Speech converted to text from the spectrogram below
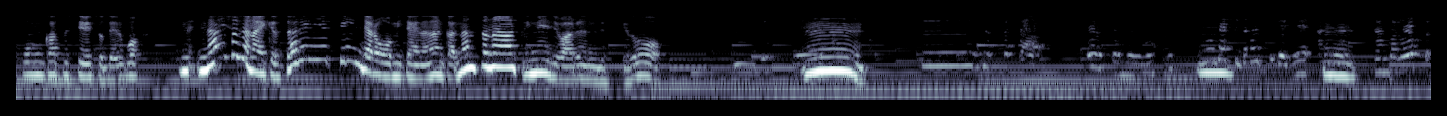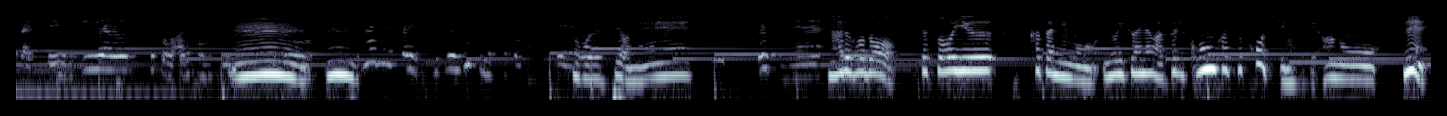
う、婚活してる人って。もうね内緒じゃないけど、誰に言っていいんだろうみたいな、なんか、なんとなくイメージはあるんですけど、う。ん。そういう方多いと思います。友達同士でね、あの、頑張ろうとかっていうふうに言い合うことはあるかもしれないけど、うん。やっぱり自分自身のことなので、そうですよね。ですね。なるほど。じゃあそういう方にも寄り添いながら、さっき婚活コーチって言いましたっけあの、ね。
